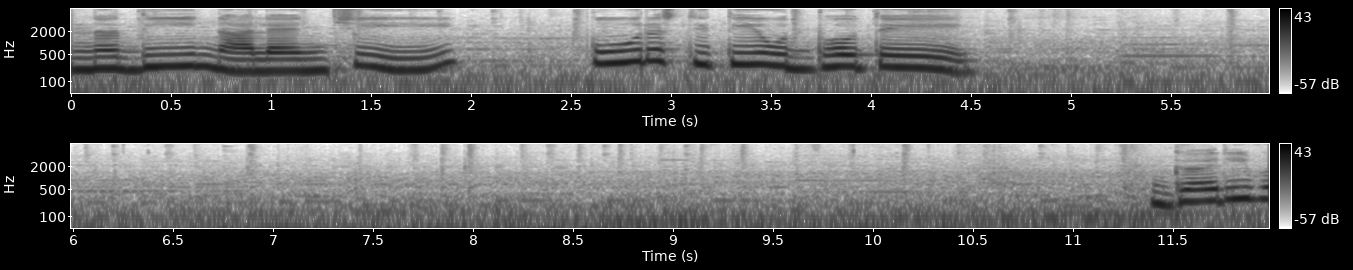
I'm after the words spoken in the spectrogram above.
नदी नाल्यांची पूरस्थिती उद्भवते. गरीब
